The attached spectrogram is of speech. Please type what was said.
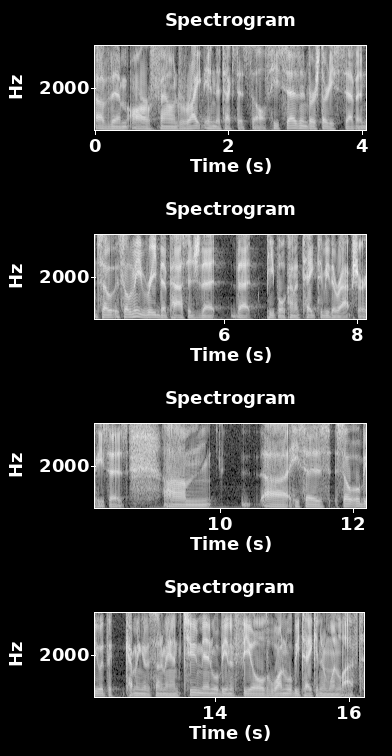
of them are found right in the text itself. He says in verse 37. So, so let me read the passage that that people kind of take to be the rapture. He says, um, uh, he says, So it will be with the coming of the Son of Man. Two men will be in a field, one will be taken and one left.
